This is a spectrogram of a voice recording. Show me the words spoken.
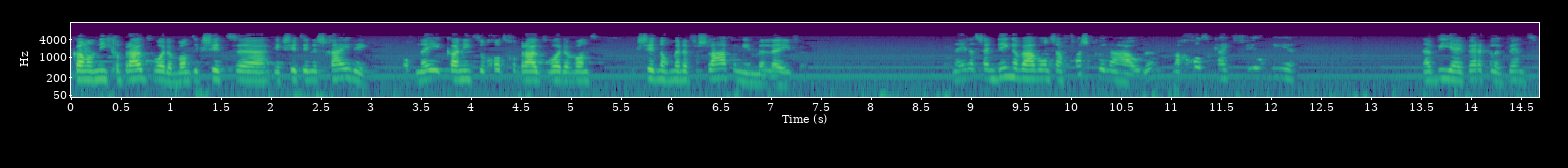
kan nog niet gebruikt worden, want ik zit, uh, ik zit in een scheiding. Of nee, ik kan niet door God gebruikt worden, want ik zit nog met een verslaving in mijn leven. Nee, dat zijn dingen waar we ons aan vast kunnen houden. Maar God kijkt veel meer naar wie jij werkelijk bent.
